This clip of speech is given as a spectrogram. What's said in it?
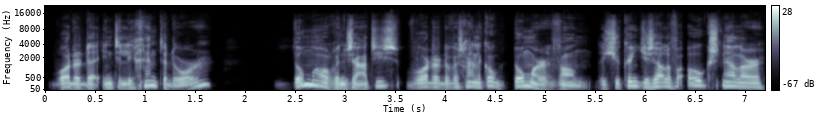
worden er intelligenter door. Domme organisaties worden er waarschijnlijk ook dommer van. Dus je kunt jezelf ook sneller.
